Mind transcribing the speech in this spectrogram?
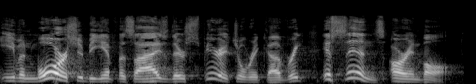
even more should be emphasized their spiritual recovery if sins are involved.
